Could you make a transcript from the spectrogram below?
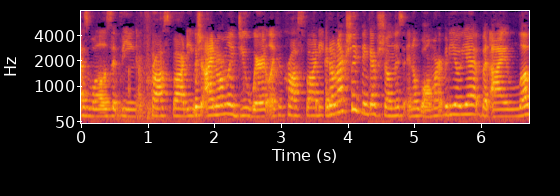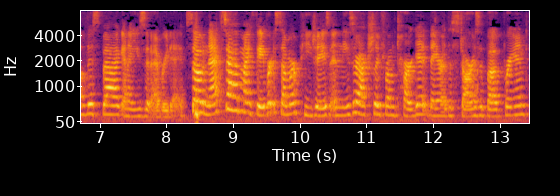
as well as it being a crossbody, which I normally do wear it like a crossbody. I don't actually think I've shown this in a Walmart video yet, but I love this bag and I use it every day. So next I have my favorite summer PJs and these are actually from Target. They are the Stars Above brand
